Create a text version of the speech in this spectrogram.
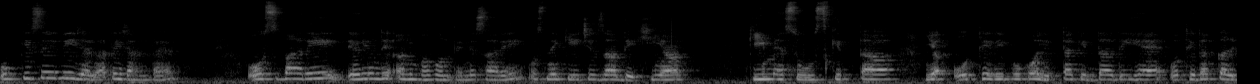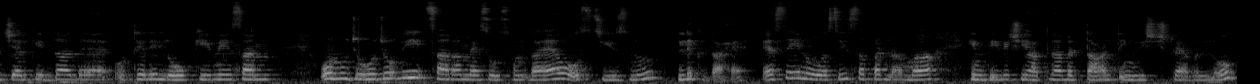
ਉਹ ਕਿਸੇ ਵੀ ਜਗ੍ਹਾ ਤੇ ਜਾਂਦਾ ਹੈ, ਉਸ ਬਾਰੇ ਜਿਹੜੇ ਉਹਦੇ ਅਨੁਭਵ ਹੁੰਦੇ ਨੇ ਸਾਰੇ, ਉਸਨੇ ਕੀ ਚੀਜ਼ਾਂ ਦੇਖੀਆਂ, ਕੀ ਮਹਿਸੂਸ ਕੀਤਾ, ਜਾਂ ਉੱਥੇ ਦੀ ਭੂਗੋਲਿਕਤਾ ਕਿੱਦਾਂ ਦੀ ਹੈ, ਉੱਥੇ ਦਾ ਕਲਚਰ ਕਿੱਦਾਂ ਦਾ ਹੈ, ਉੱਥੇ ਦੇ ਲੋਕ ਕਿਵੇਂ ਸਨ, ਉਹਨੂੰ ਜੋ ਜੋ ਵੀ ਸਾਰਾ ਮਹਿਸੂਸ ਹੁੰਦਾ ਹੈ, ਉਹ ਉਸ ਚੀਜ਼ ਨੂੰ ਲਿਖਦਾ ਹੈ। ਐਸੇ ਨੂੰ ਅਸੀਂ ਸਫਰਨਾਮਾ ਹਿੰਦੀ ਵਿੱਚ ਯਾਤਰਾ ਵਰਤਾਂਤ ਇੰਗਲਿਸ਼ ਚ ਟਰੈਵਲ ਲੋਗ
